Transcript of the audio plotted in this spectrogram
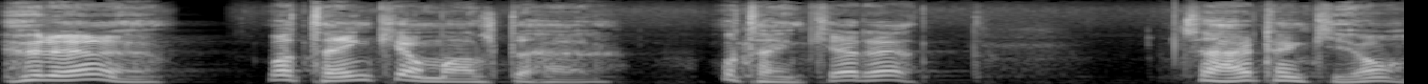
Hur är det? Vad tänker jag om allt det här? Och tänker jag rätt? Så här tänker jag.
